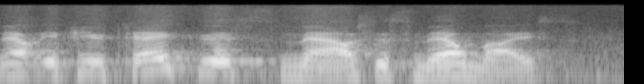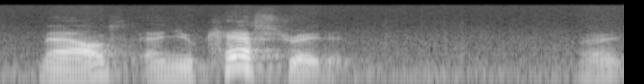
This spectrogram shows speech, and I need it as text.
Now, if you take this mouse, this male mice, mouse, and you castrate it, right?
